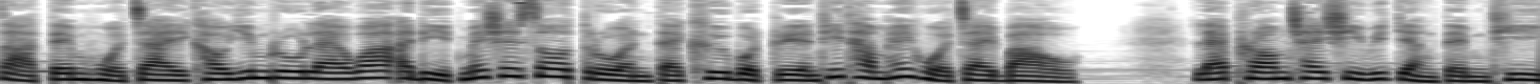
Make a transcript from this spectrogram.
สาดเต็มหัวใจเขายิ้มรู้แล้วว่าอดีตไม่ใช่โซ่ตรวน แต่คือบทเรียนที่ทำให้หัวใจเบา และพร้อมใช้ชีวิตอย่างเต็มที่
